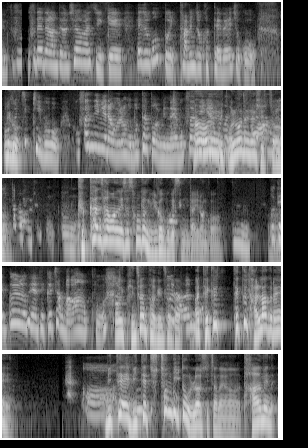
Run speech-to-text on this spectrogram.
후, 후대들한테도 체험할 수 있게 해주고 또 다민족한테도 해주고 뭐 솔직히 뭐 목사님이라고 이런 거 못할 법 있나요? 아, 목사님이 아니, 한번 얼마든지 할수 있다가 있죠. 어. 극한 상황에서 성경 읽어보겠습니다 이런 거. 음. 또 어. 댓글을 그냥 댓글창 막아놓고 어 괜찮다 괜찮다. 아 댓글 댓글 달라 그래. 어. 밑에 밑에 추천곡도 올라올 수 있잖아요. 다음에는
